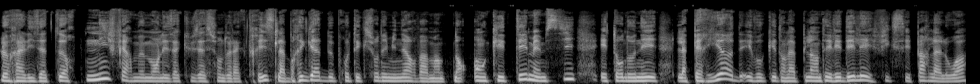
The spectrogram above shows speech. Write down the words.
le réalisateur nie fermement les accusations de l'actrice. La brigade de protection des mineurs va maintenant enquêter, même si, étant donné la période évoquée dans la plainte et les délais fixés par la loi,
